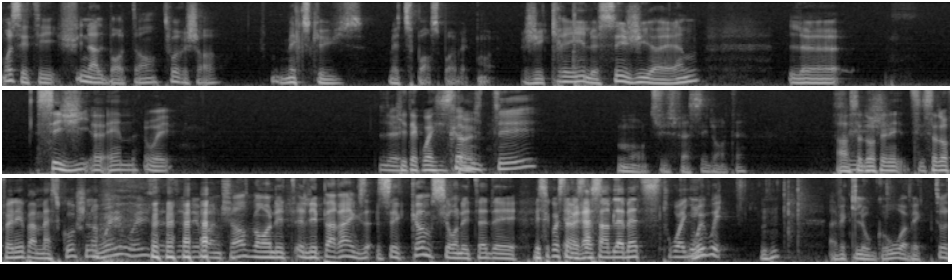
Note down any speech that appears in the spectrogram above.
moi, c'était final bâton. Toi, Richard, je m'excuse, mais tu passes pas avec moi. J'ai créé le CJEM, le. CJEM, Oui. Le qui était quoi? Comité. Mon Dieu, ça fait assez longtemps. Ah, ça C'est- doit, finir, ça doit finir par mascouche, là. Oui, oui, c'était des bonnes chances. Mais on est, les parents, c'est comme si on était des. Mais c'est quoi? C'est un rassemblement de citoyens? Oui, oui. Mhm. Avec logo, avec tout.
